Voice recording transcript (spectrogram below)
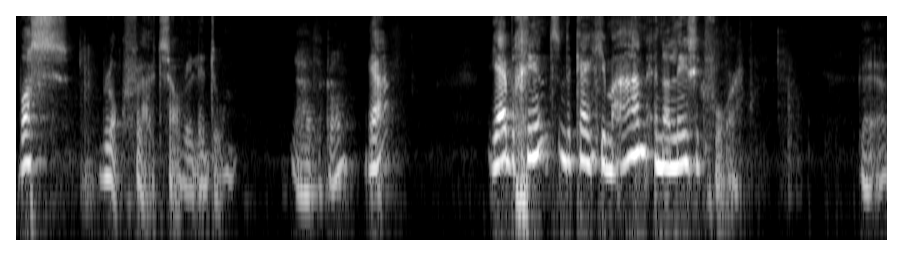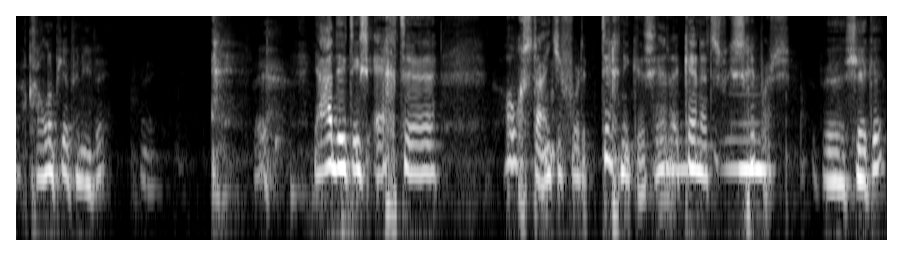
wasblokfluit zou willen doen. Ja, dat kan. Ja? Jij begint, dan kijk je me aan en dan lees ik voor. Kijk, een galmpje heb je niet, hè? Nee. ja, dit is echt uh, hoogstandje voor de technicus, hè? Kenneth Schippers. Even checken.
